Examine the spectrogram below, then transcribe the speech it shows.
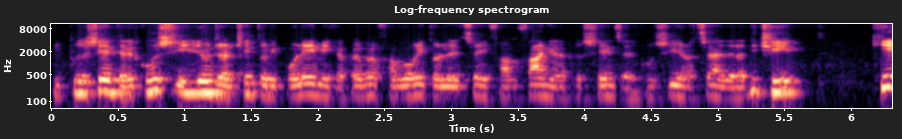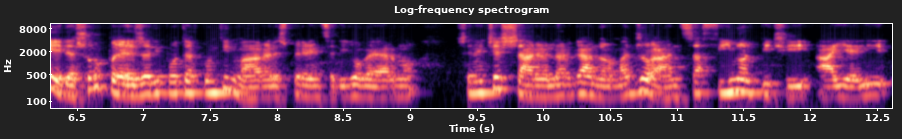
Il Presidente del Consiglio, già al centro di polemica per aver favorito le elezioni Fanfani alla presidenza del Consiglio nazionale della DC, chiede a sorpresa di poter continuare l'esperienza di governo, se necessario allargando la maggioranza fino al PC, ah, lì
